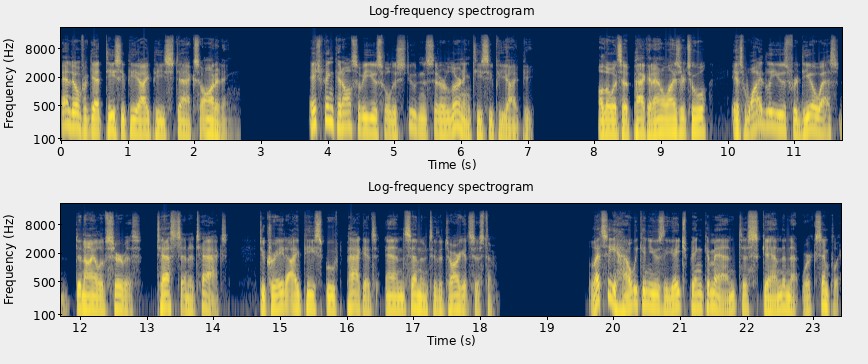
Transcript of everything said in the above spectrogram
and don't forget TCP IP stacks auditing. HPing can also be useful to students that are learning TCP IP. Although it's a packet analyzer tool, it's widely used for DOS, denial of service, tests, and attacks to create IP spoofed packets and send them to the target system. Let's see how we can use the hping command to scan the network simply.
